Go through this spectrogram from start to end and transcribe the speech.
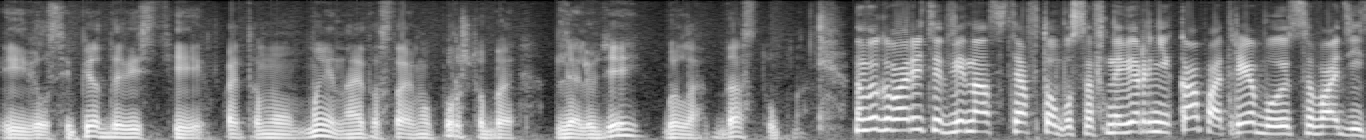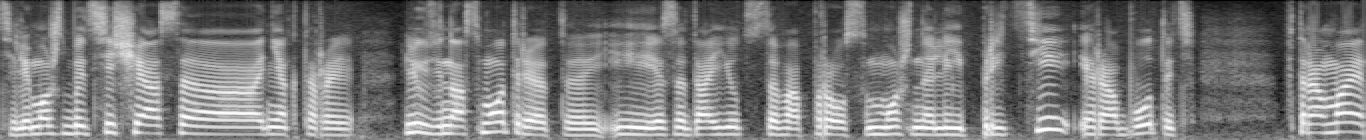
и велосипед довести. Поэтому мы на это ставим упор, чтобы для людей было доступно. Ну, вы говорите 12 автобусов. Наверняка потребуются водители. Может быть, сейчас э, некоторые люди нас смотрят и задаются вопросом, можно ли прийти и работать в трамвае,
